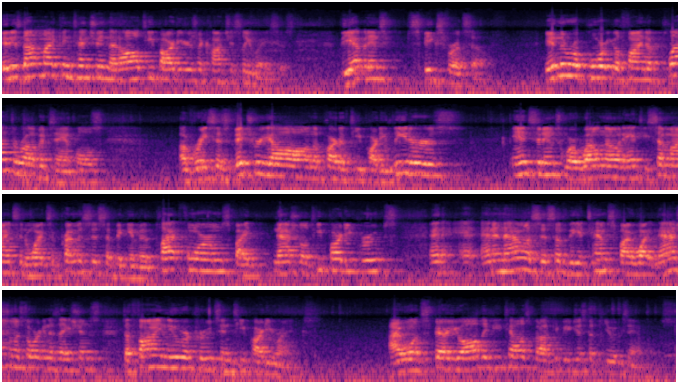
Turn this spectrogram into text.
It is not my contention that all Tea Partiers are consciously racist. The evidence speaks for itself. In the report, you'll find a plethora of examples of racist vitriol on the part of Tea Party leaders, incidents where well known anti Semites and white supremacists have been given platforms by national Tea Party groups, and an analysis of the attempts by white nationalist organizations to find new recruits in Tea Party ranks. I won't spare you all the details, but I'll give you just a few examples.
